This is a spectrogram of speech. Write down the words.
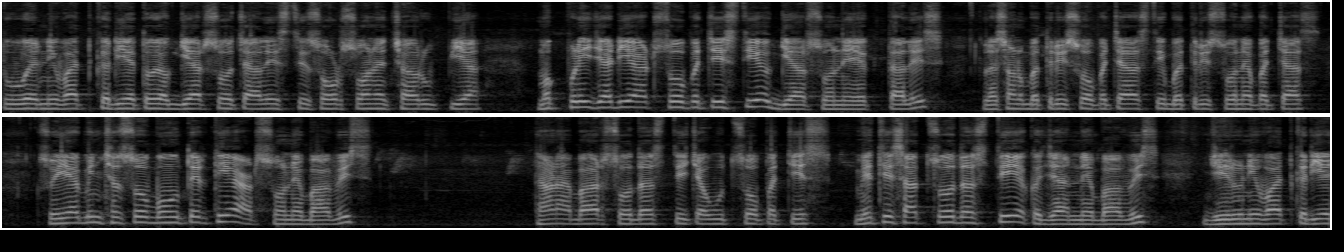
તુવેરની વાત કરીએ તો અગિયારસો ચાલીસથી સોળસો ને છ રૂપિયા. મગફળી જાડી આઠસો પચીસથી અગિયારસો ને એકતાલીસ. લસણ બત્રીસો પચાસથી બત્રીસો ને પચાસ. સોયાબીન છસો બોતેરથી આઠસો ને બાવીસ. ધાણા બારસો દસથી ચૌદસો પચીસ, મેથી સાતસો દસથી એક હજારને બાવીસ. જીરુની વાત કરીએ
